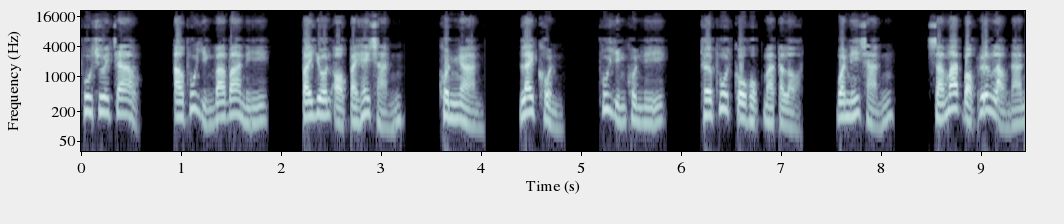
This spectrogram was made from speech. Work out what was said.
ผู้ช่วยเจ้า เอาผู้หญิงบ้าๆนี้ ไปโยนออกไปให้ฉัน คนงาน ไล่คน ผู้หญิงคนนี้ เธอพูดโกหกมาตลอด วันนี้ฉัน สามารถบอกเรื่องเหล่านั้น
